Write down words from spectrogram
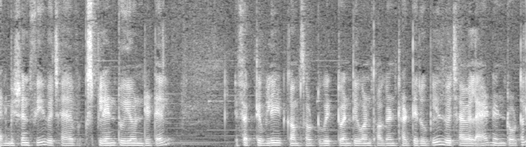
admission fee which i have explained to you in detail. Effectively it comes out to be 21030 rupees which i will add in total.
